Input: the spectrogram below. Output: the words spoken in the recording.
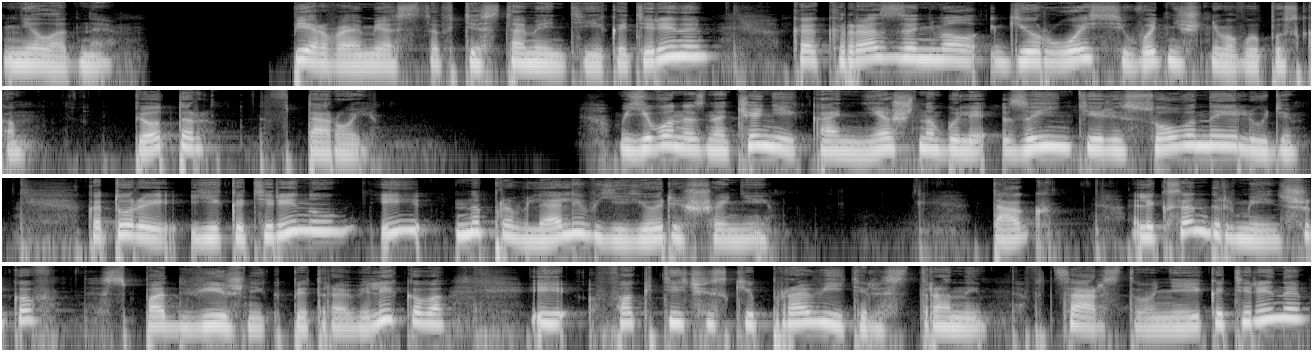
неладное. Первое место в тестаменте Екатерины как раз занимал герой сегодняшнего выпуска – Петр II. В его назначении, конечно, были заинтересованные люди, которые Екатерину и направляли в ее решении. Так, Александр Меньшиков, сподвижник Петра Великого и фактически правитель страны в царствовании Екатерины,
